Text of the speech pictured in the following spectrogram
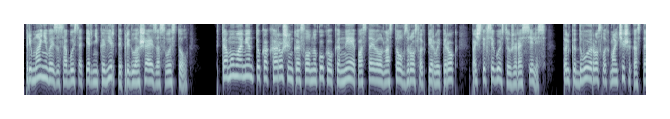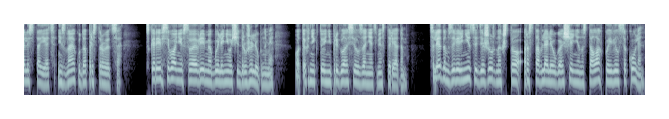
приманивая за собой соперника Вирта и приглашая за свой стол. К тому моменту, как хорошенькая, словно куколка Нея, поставила на стол взрослых первый пирог, почти все гости уже расселись. Только двое рослых мальчишек остались стоять, не зная, куда пристроиться. Скорее всего, они в свое время были не очень дружелюбными. Вот их никто и не пригласил занять место рядом. Следом за вереницей дежурных, что расставляли угощения на столах, появился Колин.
